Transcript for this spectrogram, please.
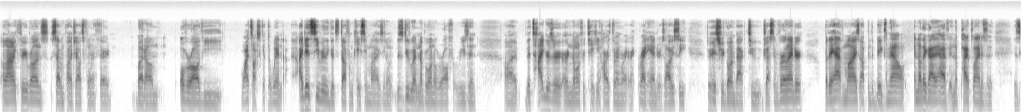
allowing three runs, seven punch outs, four and a third. But um, overall, the White Sox get the win. I did see really good stuff from Casey Mize. You know, this dude went number one overall for a reason. Uh, the Tigers are, are known for taking hard throwing right, right handers. Obviously, their history going back to Justin Verlander, but they have Mize up in the bigs now. Another guy they have in the pipeline is a is a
